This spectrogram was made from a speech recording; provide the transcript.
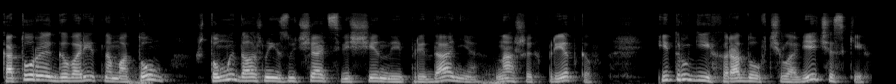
которое говорит нам о том, что мы должны изучать священные предания наших предков и других родов человеческих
